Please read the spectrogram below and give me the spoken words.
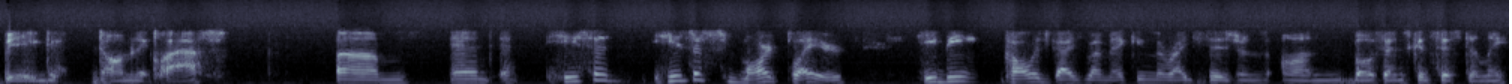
big, dominant class. Um, and, and he's a he's a smart player. He beat college guys by making the right decisions on both ends consistently.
